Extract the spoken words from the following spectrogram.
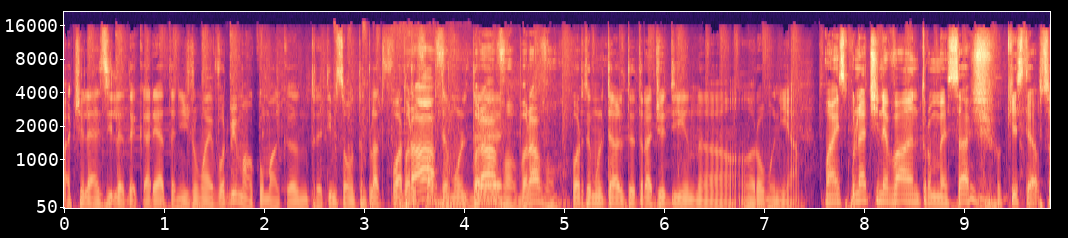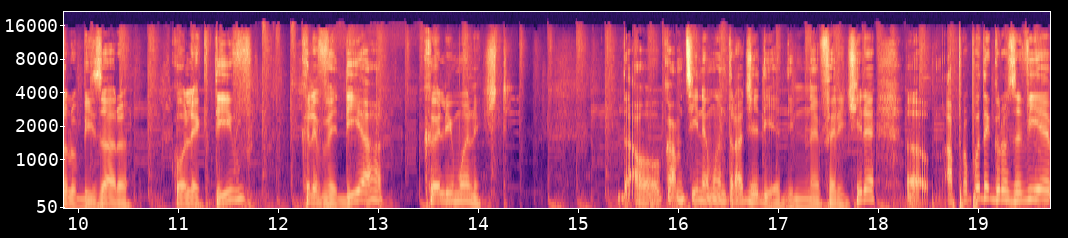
acelea zile de care, iată, nici nu mai vorbim acum, că între timp s-au întâmplat foarte, Bravo, foarte multe, bravo, bravo. foarte multe alte tragedii în, uh, în România. Mai spunea cineva într-un mesaj o chestie absolut bizară. Colectiv, crevedia, călimănești. Da, o cam ținem în tragedie, din nefericire. Uh, Apropo de grozăvie,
